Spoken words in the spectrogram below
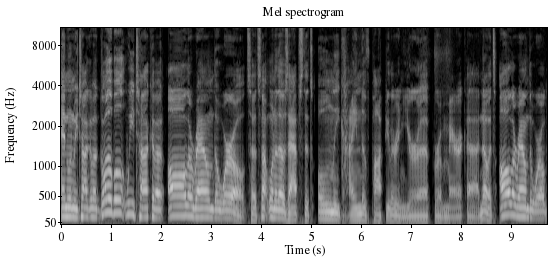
and when we talk about global, we talk about all around the world. So it's not one of those apps that's only kind of popular in Europe or America. No, it's all around the world.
